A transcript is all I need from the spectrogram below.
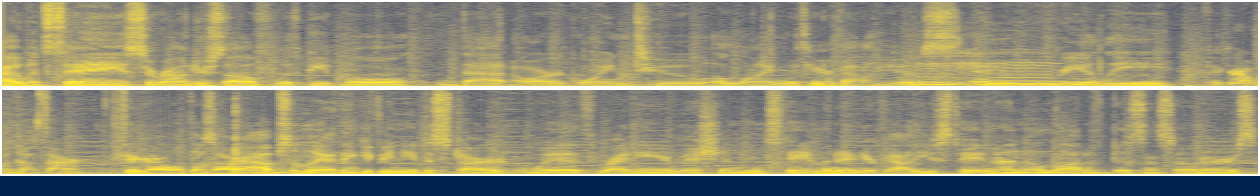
I would say surround yourself with people that are going to align with your values and mm-hmm. really Figure out what those are. figure out what those are. Mm-hmm. Absolutely. I think if you need to start with writing your mission statement and your value statement, a mm-hmm. lot of business owners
